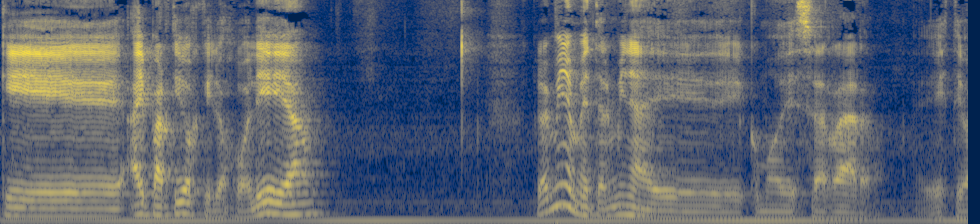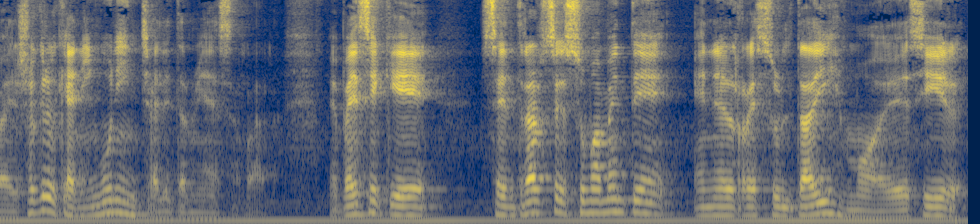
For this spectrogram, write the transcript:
Que hay partidos que los golea. Pero a mí no me termina de como de cerrar este Yo creo que a ningún hincha le termina de cerrar. Me parece que centrarse sumamente en el resultadismo, de decir,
